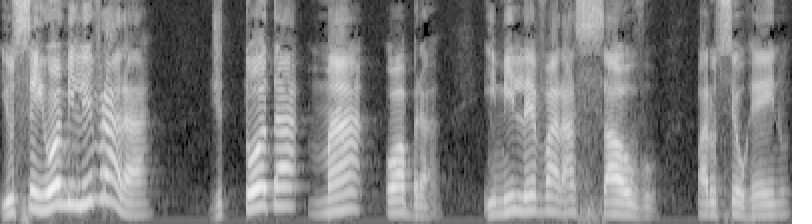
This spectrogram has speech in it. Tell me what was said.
E o Senhor me livrará de toda má obra e me levará salvo para o seu reino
